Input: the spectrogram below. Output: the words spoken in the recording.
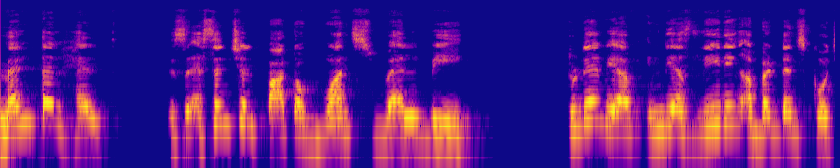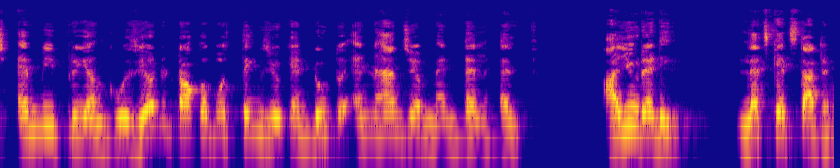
Mental health is an essential part of one's well being. Today, we have India's leading abundance coach, MV Priyank, who is here to talk about things you can do to enhance your mental health. Are you ready? Let's get started.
